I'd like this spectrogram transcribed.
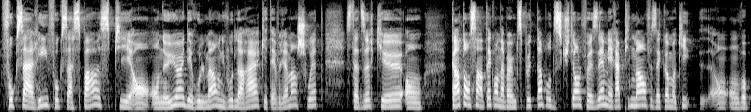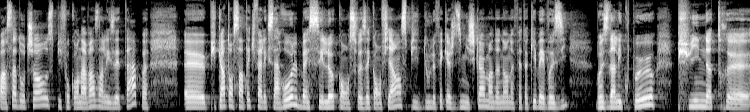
faut que ça arrive, faut que ça se passe. Puis on, on a eu un déroulement au niveau de l'horaire qui était vraiment chouette. C'est-à-dire que on, quand on sentait qu'on avait un petit peu de temps pour discuter, on le faisait, mais rapidement, on faisait comme, OK, on, va passer à d'autres choses, puis il faut qu'on avance dans les étapes. Euh, puis quand on sentait qu'il fallait que ça roule, ben c'est là qu'on se faisait confiance. Puis d'où le fait que je dis Mishka, à un moment donné, on a fait, OK, ben vas-y, vas-y dans les coupures. Puis notre, euh,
